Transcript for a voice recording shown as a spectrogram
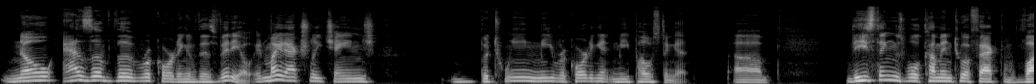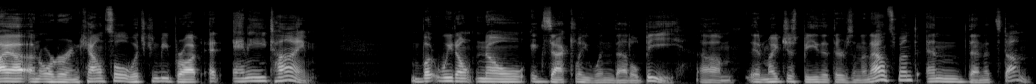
no, as of the recording of this video. It might actually change between me recording it and me posting it. Um, these things will come into effect via an order in council, which can be brought at any time. But we don't know exactly when that'll be. Um, it might just be that there's an announcement and then it's done.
